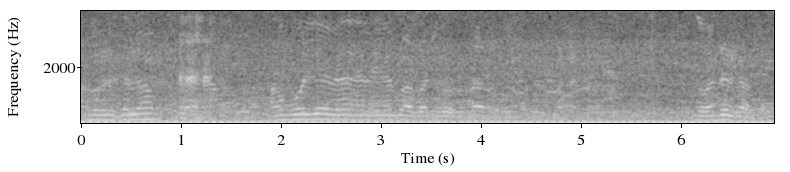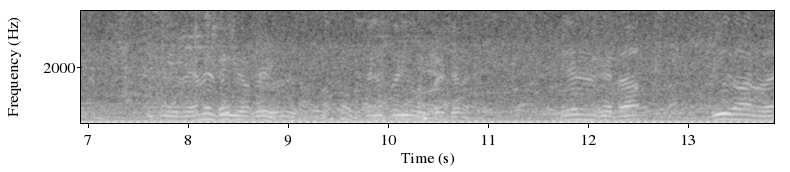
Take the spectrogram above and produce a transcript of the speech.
அவர்களுக்கெல்லாம் அவங்க ஊர்லேயே வேலை ஏற்பாடு பண்ணி கொடுக்குறாங்க. இங்கே வந்திருக்காங்க. இப்போ இது என்ன செய்கிறது மிகப்பெரிய ஒரு பிரச்சனை. ஏன்னு கேட்டால் பீகாரில்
